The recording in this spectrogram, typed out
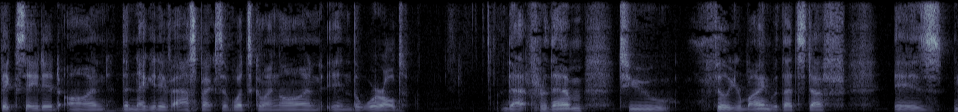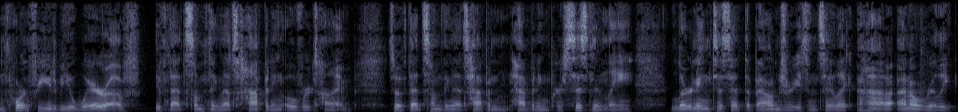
fixated on the negative aspects of what's going on in the world. That for them to fill your mind with that stuff is important for you to be aware of if that's something that's happening over time. So if that's something that's happen, happening persistently, learning to set the boundaries and say like, ah, I don't really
